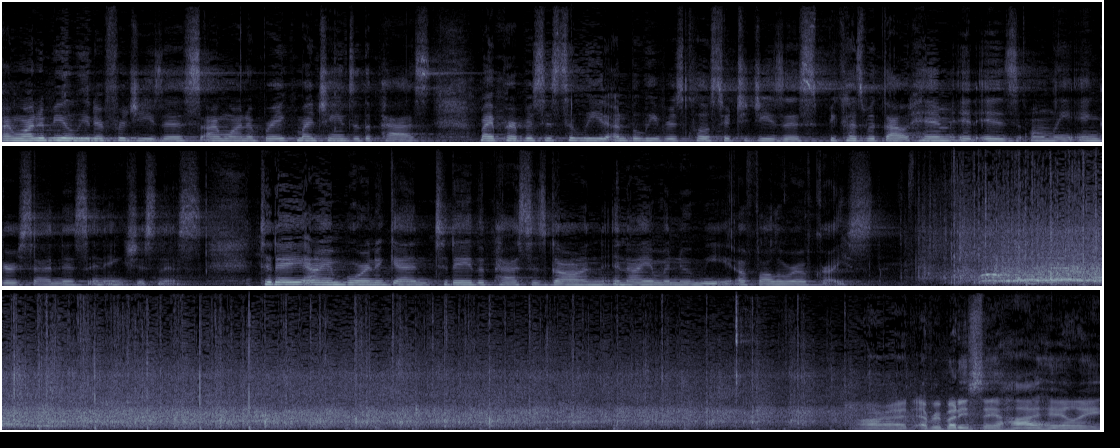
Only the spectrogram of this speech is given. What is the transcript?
I want to be a leader for Jesus. I want to break my chains of the past. My purpose is to lead unbelievers closer to Jesus because without him, it is only anger, sadness, and anxiousness. Today, I am born again. Today, the past is gone, and I am a new me, a follower of Christ. All right, everybody say hi, Haley.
